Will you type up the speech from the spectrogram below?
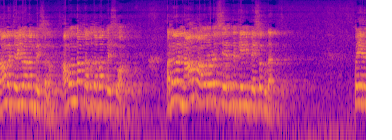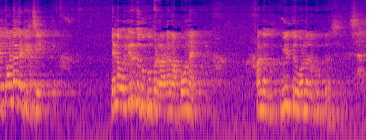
நாம தெளிவா தான் பேசணும். அவன் தான் தப்பு தப்பா பேசுவான். அதெல்லாம் நாம அவனோட சேர்ந்து கேள்வி பேசக்கூடாது. இப்ப எனக்கு தொண்டை கட்டிடுச்சு என்ன ஒரு விருந்துக்கு கூப்பிடுறாங்க நான் போனேன். அந்த வீட்டு ஓனரை கூப்பிட்டேன் சார்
